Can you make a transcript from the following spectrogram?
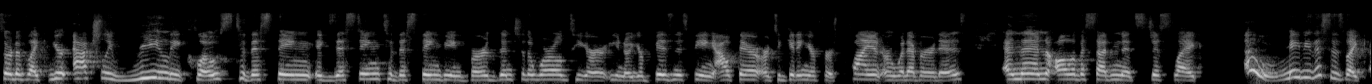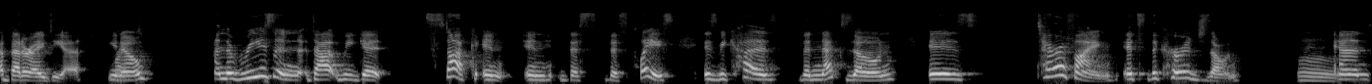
sort of like you're actually really close to this thing existing to this thing being birthed into the world to your you know your business being out there or to getting your first client or whatever it is and then all of a sudden it's just like oh maybe this is like a better idea you right. know and the reason that we get stuck in in this this place is because the next zone is terrifying. It's the courage zone. Mm. And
